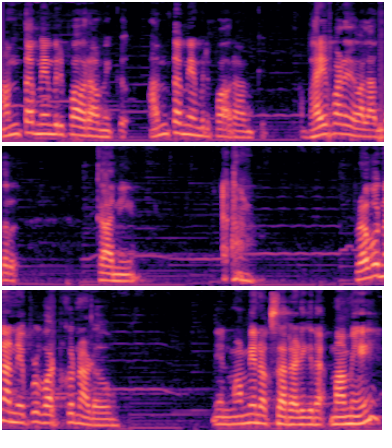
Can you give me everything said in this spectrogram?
అంత మెమరీ పవర్ ఆమెకు అంత మెమరీ పవర్ ఆమెకు. భయపడే వాళ్ళందరూ. కానీ ప్రభు నన్ను ఎప్పుడు పట్టుకున్నాడు నేను మమ్మీని ఒకసారి అడిగిన మమ్మీ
